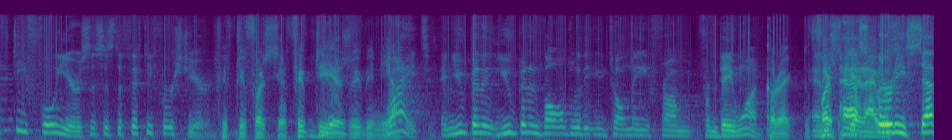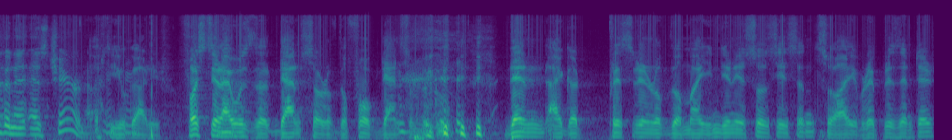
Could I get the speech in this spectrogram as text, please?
50 full years. This is the 51st year. 51st year, 50 years we've been here. Right. And you've been you've been involved with it, you told me, from, from day one. Correct. The And first the past year I was- 37 as chair now. You got it. First year I was the dancer of the folk dance of the group. then I got president of the, my Indian association, so I represented.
